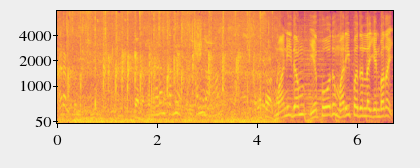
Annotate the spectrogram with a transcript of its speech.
Madam, மனிதம் எப்போதும் மறிப்பதில்லை என்பதை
